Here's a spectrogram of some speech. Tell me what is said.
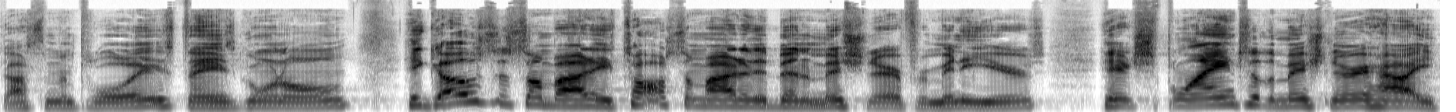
Got some employees, things going on. He goes to somebody, he taught somebody that had been a missionary for many years. He explained to the missionary how he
